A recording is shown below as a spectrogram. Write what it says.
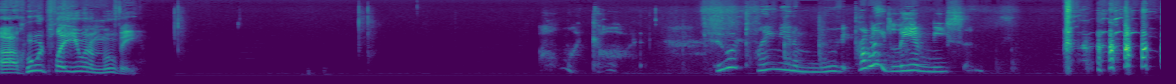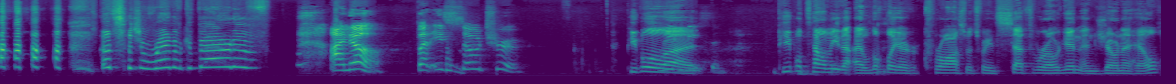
Uh, who would play you in a movie? Oh my god. Who would play me in a movie? Probably Liam Neeson. That's such a random comparative. I know, but it's so true. People, uh, people tell me that I look like a cross between Seth Rogen and Jonah Hill.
